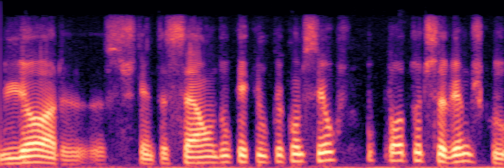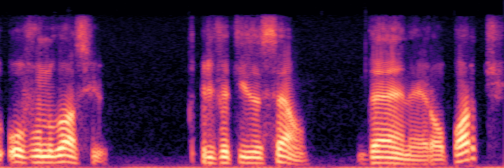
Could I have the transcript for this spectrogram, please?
melhor sustentação do que aquilo que aconteceu, porque todos sabemos que houve um negócio de privatização da ANA Aeroportos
